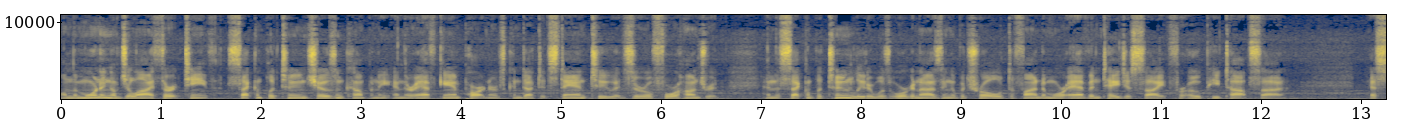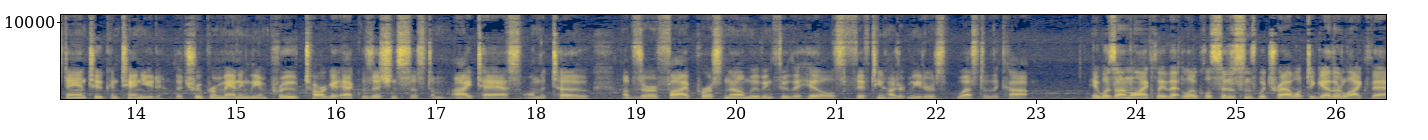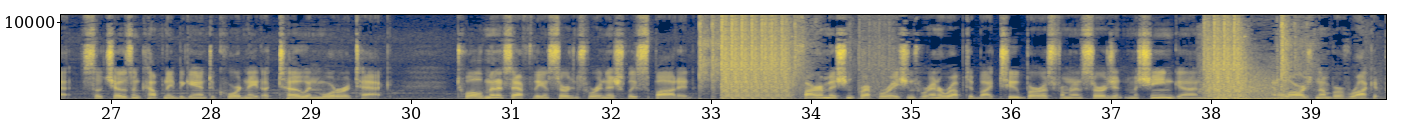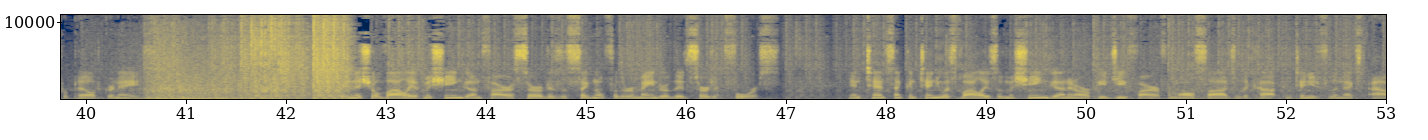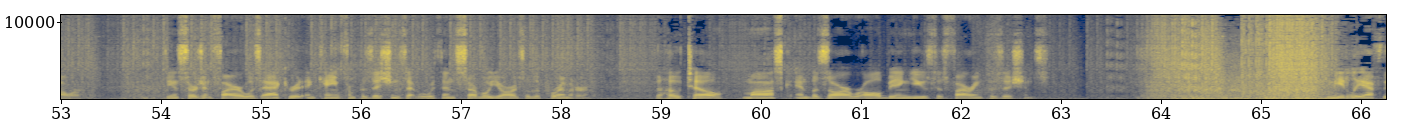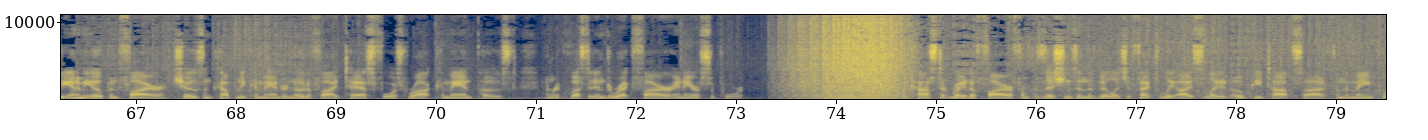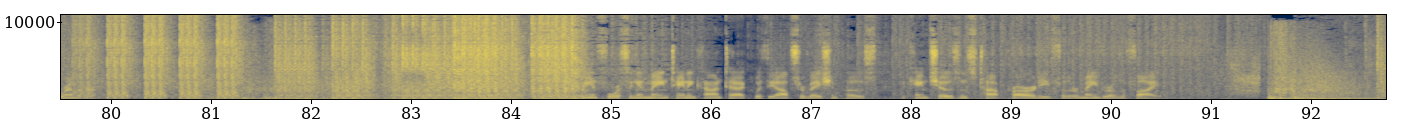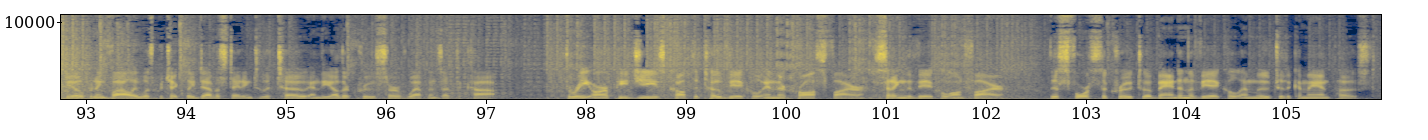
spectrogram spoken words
On the morning of July 13th, 2nd Platoon Chosen Company and their Afghan partners conducted stand-to at 0400, and the 2nd Platoon leader was organizing a patrol to find a more advantageous site for OP topside. As stand-to continued, the trooper manning the improved target acquisition system, ITAS, on the TOW observed five personnel moving through the hills 1500 meters west of the COP. It was unlikely that local citizens would travel together like that, so Chosen Company began to coordinate a TOW and mortar attack. Twelve minutes after the insurgents were initially spotted, fire mission preparations were interrupted by two bursts from an insurgent machine gun and a large number of rocket propelled grenades. The initial volley of machine gun fire served as a signal for the remainder of the insurgent force. Intense and continuous volleys of machine gun and RPG fire from all sides of the COP continued for the next hour. The insurgent fire was accurate and came from positions that were within several yards of the perimeter. The hotel, mosque, and bazaar were all being used as firing positions. Immediately after the enemy opened fire, Chosen Company commander notified Task Force Rock command post and requested indirect fire and air support. The constant rate of fire from positions in the village effectively isolated OP topside from the main perimeter. Reinforcing and maintaining contact with the observation posts became Chosen's top priority for the remainder of the fight. The opening volley was particularly devastating to the TOW and the other crew served weapons at the COP. Three RPGs caught the TOW vehicle in their crossfire, setting the vehicle on fire. This forced the crew to abandon the vehicle and move to the command post.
